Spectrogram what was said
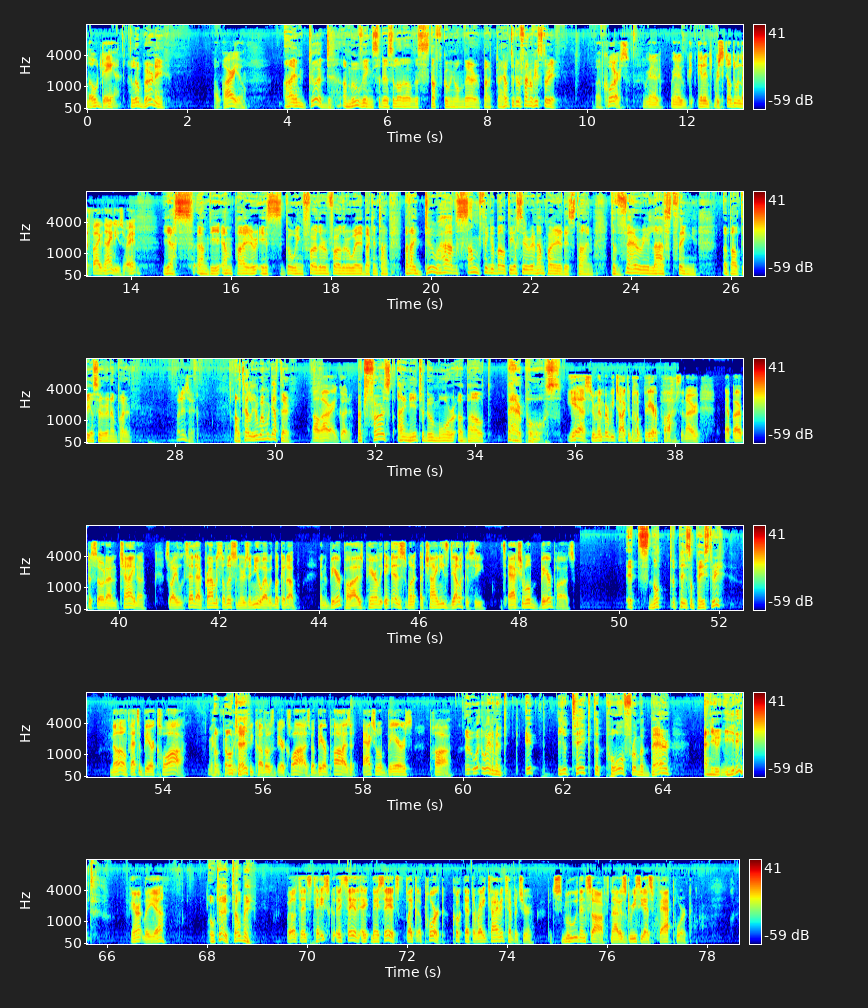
Hello, Dan. Hello, Bernie. How are you? I am good. I'm moving, so there's a lot of stuff going on there, but I have to do fan of history. Of course. We're gonna we're gonna get into. We're still doing the 590s, right? Yes, and the empire is going further and further away back in time. But I do have something about the Assyrian Empire this time. The very last thing about the Assyrian Empire. What is it? I'll tell you when we get there. Oh, all right, good. But first, I need to know more about bear paws. Yes, remember we talked about bear paws in our, our episode on China. So I said I promised the listeners and you I would look it up. And bear paws apparently is one a Chinese delicacy. It's actual bear paws. It's not a piece of pastry? No, that's a bear claw. From the- Okay. we call those bear claws, but bear paw is an actual bear's paw. Uh, wait, wait a minute. It you take the paw from a bear and you eat it? Apparently, yeah. Okay, tell me. Well, it's, it's tastes. good. They say they say it's like a pork cooked at the right time and temperature, but smooth and soft, not as greasy as fat pork.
